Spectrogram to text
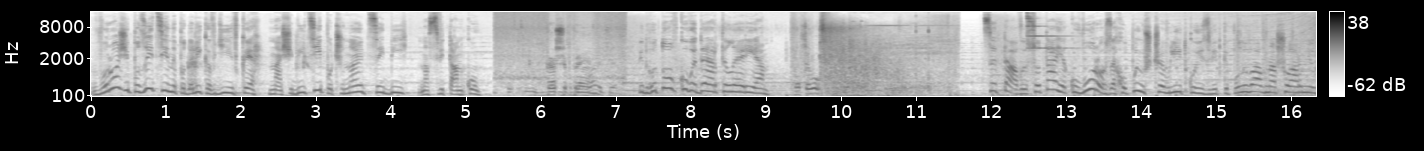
Ворожі позиції неподалік Авдіївки. Наші бійці починають цей бій на світанку. Перший прийняв. Підготовку веде артилерія. Це та висота, яку ворог захопив ще влітку і звідки поливав нашу армію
